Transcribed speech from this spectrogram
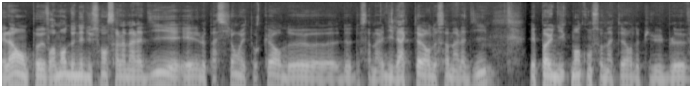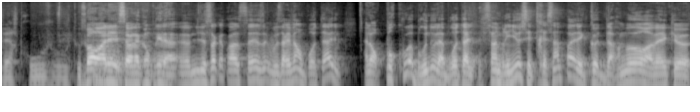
Et là, on peut vraiment donner du sens à la maladie et, et le patient est au cœur de, de- de sa maladie, il est acteur de sa maladie et pas uniquement consommateur de pilules bleues, vertes, rouges ou tout ce Bon, allez, ça on a compris là. Euh, 1996, vous arrivez en Bretagne. Alors pourquoi Bruno la Bretagne? Saint-Brieuc, c'est très sympa, les Côtes d'Armor, avec. euh,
